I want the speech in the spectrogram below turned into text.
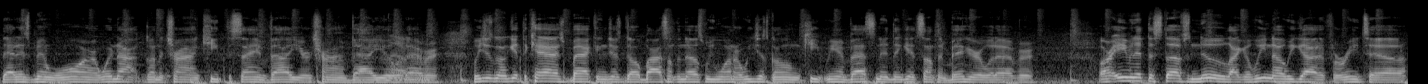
that it's been worn, we're not gonna try and keep the same value or try and value or whatever. We just gonna get the cash back and just go buy something else we want, or we just gonna keep reinvesting it and get something bigger or whatever. Or even if the stuff's new, like if we know we got it for retail,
